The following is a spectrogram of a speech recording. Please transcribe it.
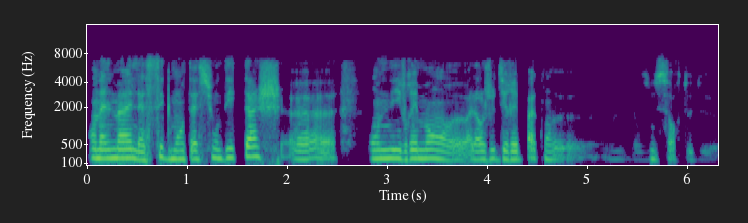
en Allemagne, la segmentation des tâches. on est vraiment, alors je ne dirais pas qu'on est dans une sorte de...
